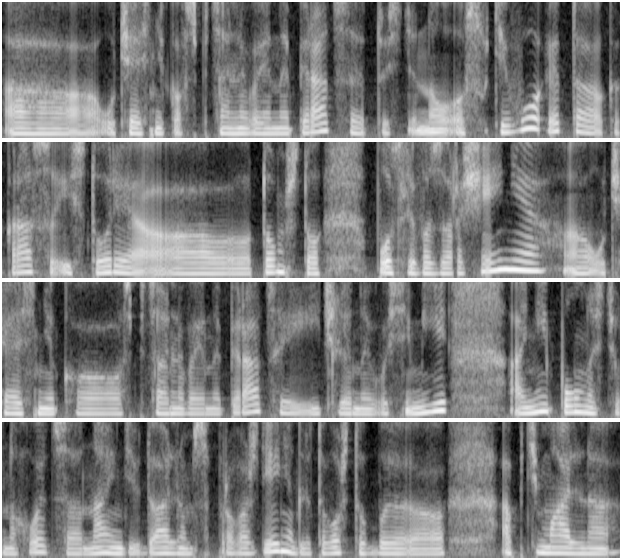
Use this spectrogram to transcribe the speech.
а, участников специальной военной операции, то есть, но суть его это как раз история о том, что после возвращения а, участник специальной военной операции и члены его семьи, они полностью находятся на индивидуальном программ сопровождения для того, чтобы э, оптимально,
